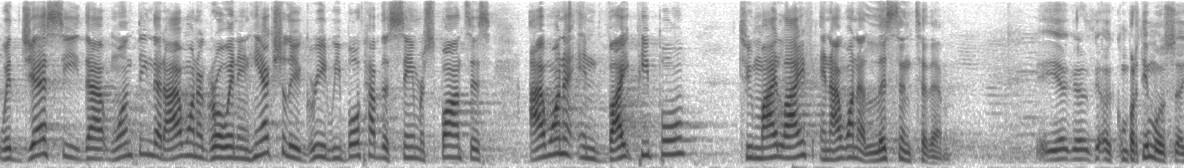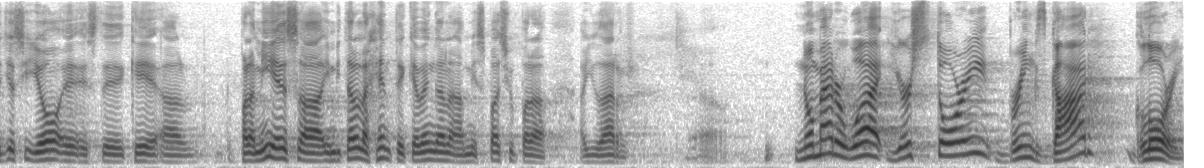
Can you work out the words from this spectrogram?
with Jesse that one thing that I want to grow in, and he actually agreed. We both have the same responses. I want to invite people to my life and I want to listen to them. Eh, eh, compartimos, eh, Jesse y yo, este, que ah, para mí es ah, invitar a la gente que vengan a mi espacio para ayudar. No matter what, your story brings God glory.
